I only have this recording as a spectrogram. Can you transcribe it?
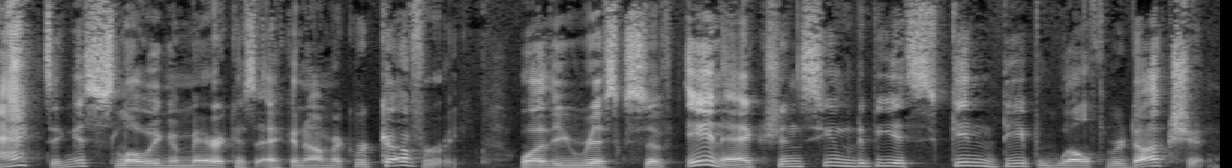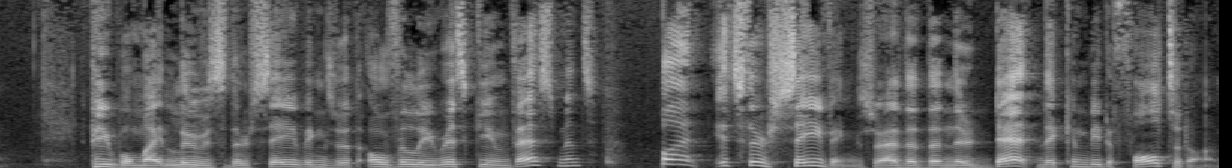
acting is slowing America's economic recovery, while the risks of inaction seem to be a skin-deep wealth reduction. People might lose their savings with overly risky investments, but it's their savings rather than their debt that can be defaulted on.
